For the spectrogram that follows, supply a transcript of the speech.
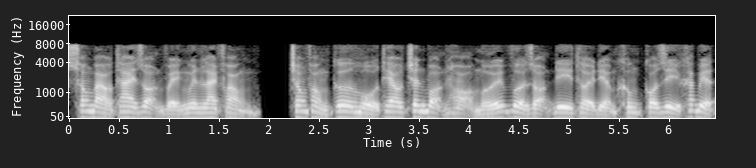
song bào thai dọn về nguyên lai phòng, trong phòng cơ hồ theo chân bọn họ mới vừa dọn đi thời điểm không có gì khác biệt,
